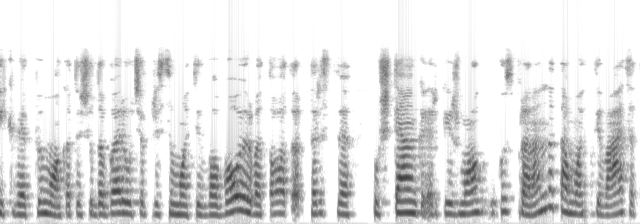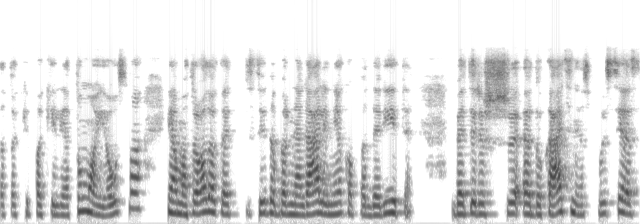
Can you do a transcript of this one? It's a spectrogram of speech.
įkvėpimo kad aš jau dabar jau čia prisimotyvavau ir va to tarsi užtenka. Ir kai žmogus praranda tą motyvaciją tą tokį pakylėtumo jausmą jam atrodo kad jisai dabar negali nieko padaryti. Bet ir iš edukacinės pusės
